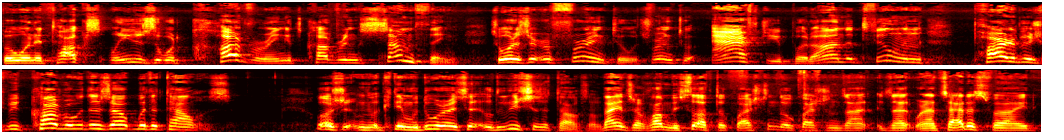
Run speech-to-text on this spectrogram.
But when it talks, when you use the word covering, it's covering something. So what is it referring to? It's referring to after you put on the tefillin, part of it should be covered with the, with the talis. We still have the question. The question is not we're not satisfied.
